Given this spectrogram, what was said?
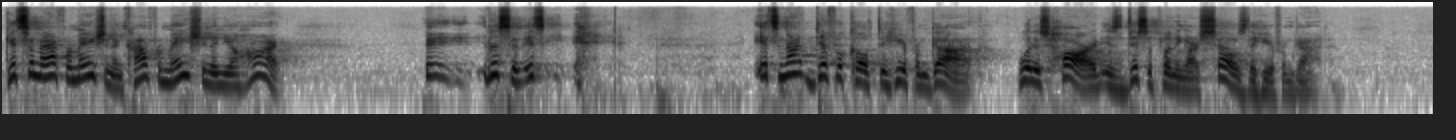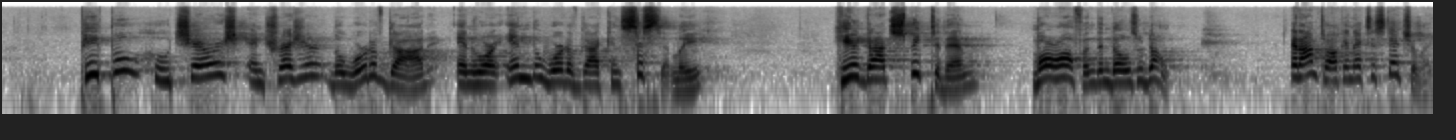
get some affirmation and confirmation in your heart. Eh, listen, it's, it's not difficult to hear from God. What is hard is disciplining ourselves to hear from God. People who cherish and treasure the Word of God and who are in the Word of God consistently hear God speak to them more often than those who don't. And I'm talking existentially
